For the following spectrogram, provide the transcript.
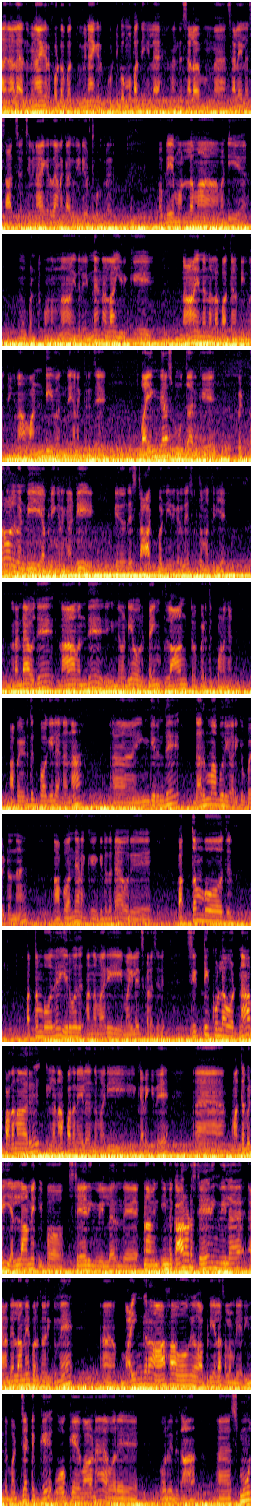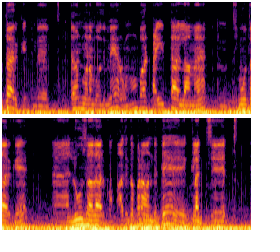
அதனால் அந்த விநாயகர் ஃபோட்டோ பார்த்து விநாயகர் குட்டி பொம்மை பார்த்தீங்கல்ல அந்த சிலை சிலையில் சிலையில சாட்சி வச்சு விநாயகர் தான் எனக்காக வீடியோ எடுத்து கொடுக்குறாரு. அப்படியே மொல்லமாக வண்டியை மூவ் பண்ணிட்டு போனோம்னா இதில் என்னென்னலாம் இருக்குது நான் என்னென்னலாம் பார்த்தேன் அப்படின்னு பார்த்தீங்கன்னா வண்டி வந்து எனக்கு தெரிஞ்சு பயங்கர ஸ்மூத்தாக இருக்குது பெட்ரோல் வண்டி அப்படிங்கிறங்காட்டி இது வந்து ஸ்டார்ட் பண்ணியிருக்கிறதே சுத்தமாக தெரியாது. ரெண்டாவது நான் வந்து இந்த வண்டியை ஒரு டைம் லாங் ட்ரிப் எடுத்துகிட்டு போனேங்க. அப்போ எடுத்துகிட்டு போகையில் என்னென்னா இங்கிருந்து தர்மாபுரி வரைக்கும் போயிட்டு வந்தேன். அப்போ வந்து எனக்கு கிட்டத்தட்ட ஒரு பத்தொம்போது பத்தொம்போது இருபது அந்த மாதிரி மைலேஜ் கிடச்சிது. சிட்டிக்குள்ளே ஓட்டினா பதினாறு இல்லைனா பதினேழு அந்த மாதிரி கிடைக்குது. மற்றபடி எல்லாமே இப்போ ஸ்டேரிங் வீல்ல இருந்து நான் இந்த- காரோட ஸ்டேரிங் வீல அதெல்லாமே பொறுத்த வரைக்குமே பயங்கர பயங்கரம் ஆஹா ஓஹோ அப்படியெல்லாம் சொல்ல முடியாது. இந்த பட்ஜெட்டுக்கு ஓகேவான ஒரு ஒரு இதுதான். ஸ்மூத்தா இருக்கு. இந்த டேர்ன் பண்ணும்போதுமே ரொம்ப டைட்டா இல்லாம ஸ்மூத்தா இருக்கு. லூஸாக தான் இருக்கும். அதுக்கப்புறம் வந்துட்டு கிளச்சு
